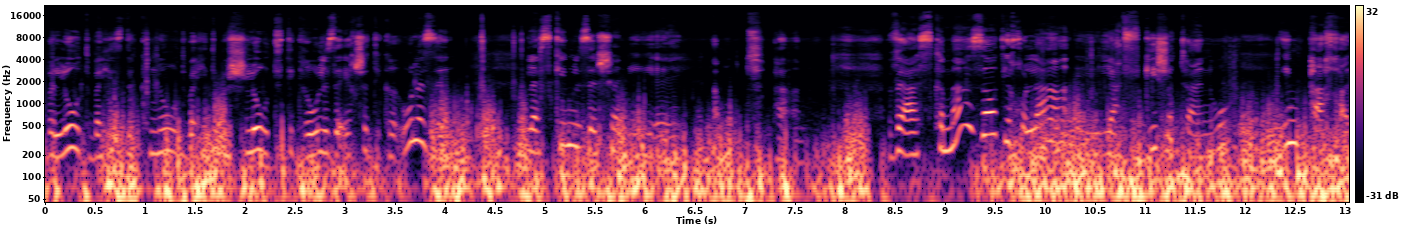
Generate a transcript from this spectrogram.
בהתבלות, בהזדקנות, בהתבשלות, תקראו לזה איך שתקראו לזה, להסכים לזה שאני אה, אמות פעם. וההסכמה הזאת יכולה אה, להפגיש אותנו עם פחד,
